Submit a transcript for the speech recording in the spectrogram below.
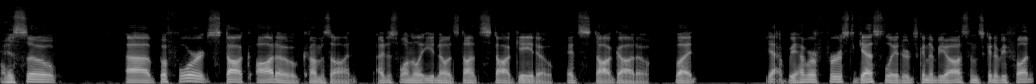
also, uh, before Stock Auto comes on, I just want to let you know it's not Stockado, it's Stock Auto. But yeah, we have our first guest later. It's going to be awesome. It's going to be fun.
